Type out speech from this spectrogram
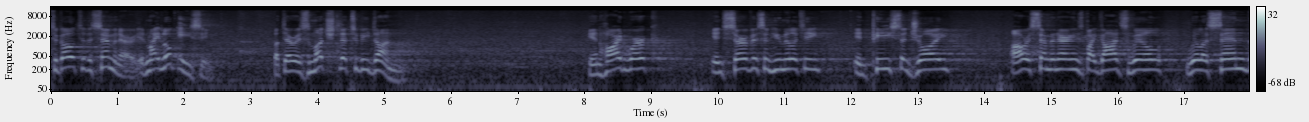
to go to the seminary. It might look easy, but there is much that to be done. In hard work, in service and humility, in peace and joy, our seminarians, by God's will, will ascend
